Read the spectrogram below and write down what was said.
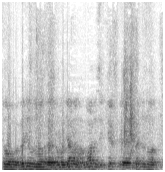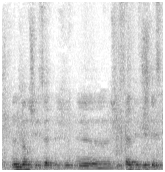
то виділено е, громадянам громади, з яких е, видано 1 мільйон 60 е, 62 тисячі.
